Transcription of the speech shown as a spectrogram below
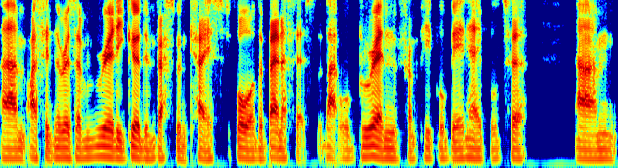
um, I think there is a really good investment case for the benefits that that will bring from people being able to, um,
